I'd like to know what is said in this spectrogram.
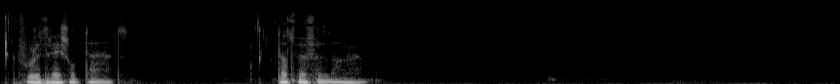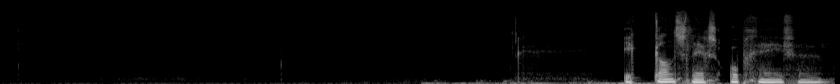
voor het resultaat dat we verlangen. Ik kan slechts opgeven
